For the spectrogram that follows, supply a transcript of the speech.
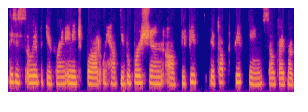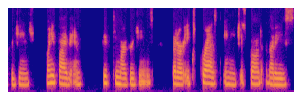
this is a little bit different. In each plot, we have the proportion of the, fifth, the top 15 cell type marker genes, 25 and 50 marker genes that are expressed in each spot, that is,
